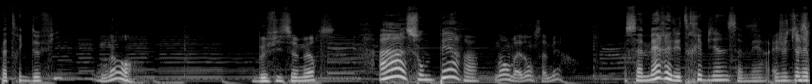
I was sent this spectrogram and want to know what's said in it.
Patrick Duffy? Non. Buffy Summers? Ah, son père? Non, bah non, sa mère. Sa mère, elle est très bien, sa mère. Et je dirais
